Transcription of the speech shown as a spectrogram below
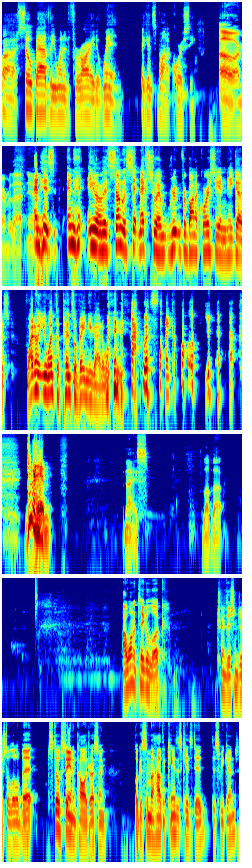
uh, so badly wanted Ferrari to win against Bonaccorsi, oh, I remember that. Yeah. and his and hi- you know his son was sitting next to him rooting for Bonaccorsi, and he goes, "Why don't you want the Pennsylvania guy to win?" I was like, "Oh yeah, get him." Nice. Love that. I want to take a look, transition just a little bit, still staying in college wrestling. Look at some of how the Kansas kids did this weekend.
